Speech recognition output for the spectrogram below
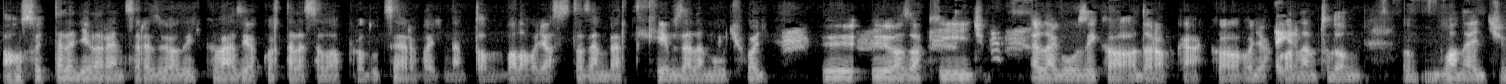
ahhoz, hogy te legyél a rendszerező, az így kvázi akkor te leszel a producer, vagy nem tudom, valahogy azt az embert képzelem úgy, hogy ő, ő az, aki így legózik a, a darabkákkal, hogy akkor Igen. nem tudom, van egy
